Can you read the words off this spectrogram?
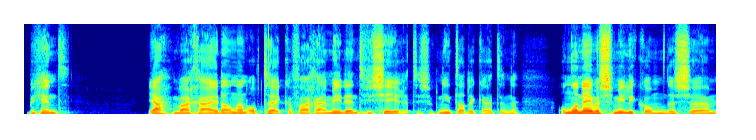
begint, ja, waar ga je dan aan optrekken? Of waar ga je mee identificeren? Het is ook niet dat ik uit een ondernemersfamilie kom. Dus ehm,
